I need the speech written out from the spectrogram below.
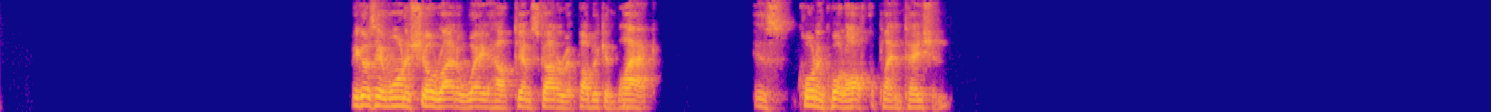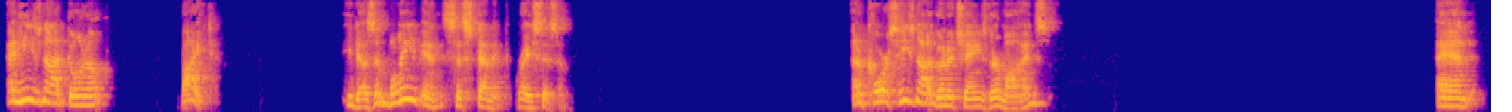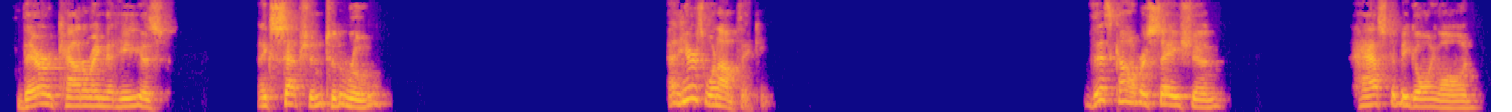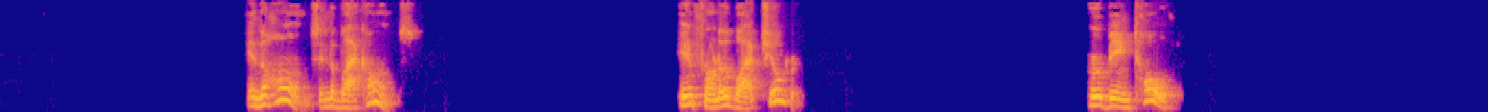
Because they want to show right away how Tim Scott, a Republican black, is quote unquote off the plantation. and he's not going to bite. He doesn't believe in systemic racism. And of course, he's not going to change their minds. And they're countering that he is an exception to the rule. And here's what I'm thinking. This conversation has to be going on in the homes, in the black homes, in front of the black children who are being told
